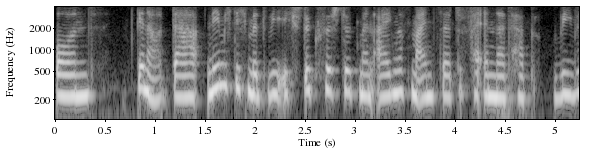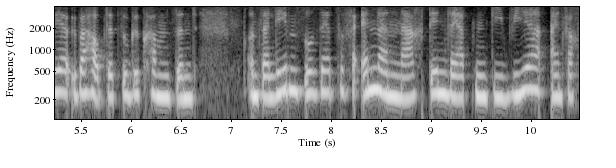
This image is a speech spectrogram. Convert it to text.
Und genau, da nehme ich dich mit, wie ich Stück für Stück mein eigenes Mindset verändert habe, wie wir überhaupt dazu gekommen sind, unser Leben so sehr zu verändern nach den Werten, die wir einfach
